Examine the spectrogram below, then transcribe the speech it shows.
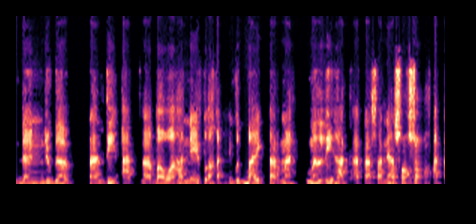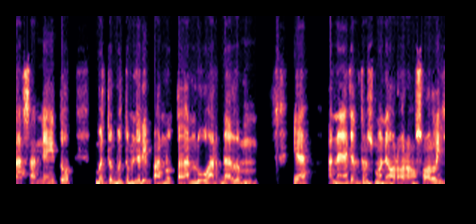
dan juga nanti at, uh, bawahannya itu akan ikut baik karena melihat atasannya sosok atasannya itu betul-betul menjadi panutan luar dalam ya anda yakin antum semua ini orang-orang solih,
